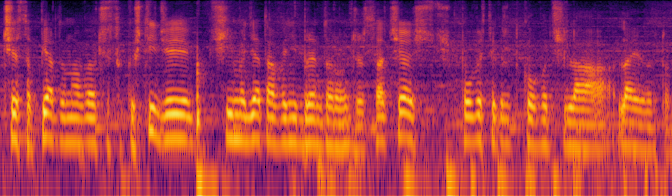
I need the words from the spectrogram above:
ce să piardă, nu aveau ce să câștige și imediat a venit Brendan Rodgers. Aceeași poveste cred că o văd și la, la Everton.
